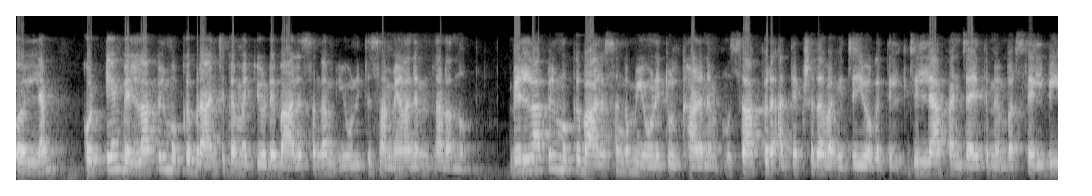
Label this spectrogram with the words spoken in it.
കൊല്ലം കൊട്ടിയം വെള്ളാപ്പിൽ മുക്ക് ബ്രാഞ്ച് കമ്മിറ്റിയുടെ ബാലസംഘം യൂണിറ്റ് സമ്മേളനം നടന്നു. വെള്ളാപ്പിൽ മുക്ക് ബാലസംഘം യൂണിറ്റ് ഉദ്ഘാടനം മുസാഫിർ അധ്യക്ഷത വഹിച്ച യോഗത്തിൽ ജില്ലാ പഞ്ചായത്ത് മെമ്പർ സെൽവി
